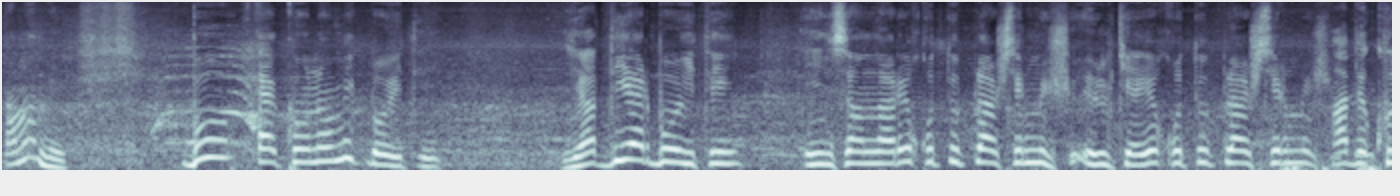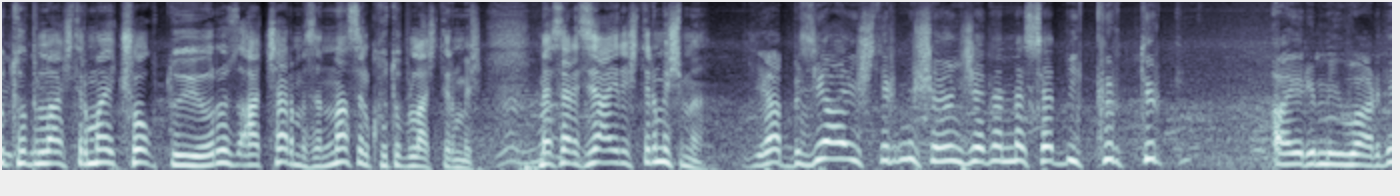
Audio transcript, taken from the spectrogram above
Tamam mı? Bu ekonomik boyutu. Ya diğer boyutu insanları kutuplaştırmış, ülkeyi kutuplaştırmış. Abi kutuplaştırmayı çok duyuyoruz. Açar mısın? Nasıl kutuplaştırmış? Mesela sizi ayrıştırmış mı? Ya bizi ayrıştırmış önceden mesela bir Kürt-Türk ayrımı vardı.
